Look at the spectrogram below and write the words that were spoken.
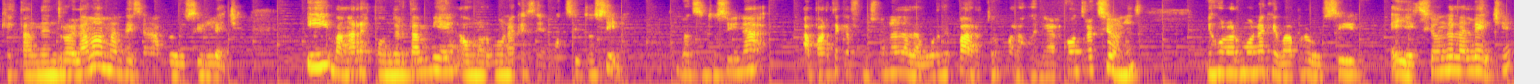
que están dentro de la mama empiecen a producir leche y van a responder también a una hormona que se llama oxitocina. La oxitocina, aparte que funciona en la labor de parto para generar contracciones, es una hormona que va a producir eyección de la leche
